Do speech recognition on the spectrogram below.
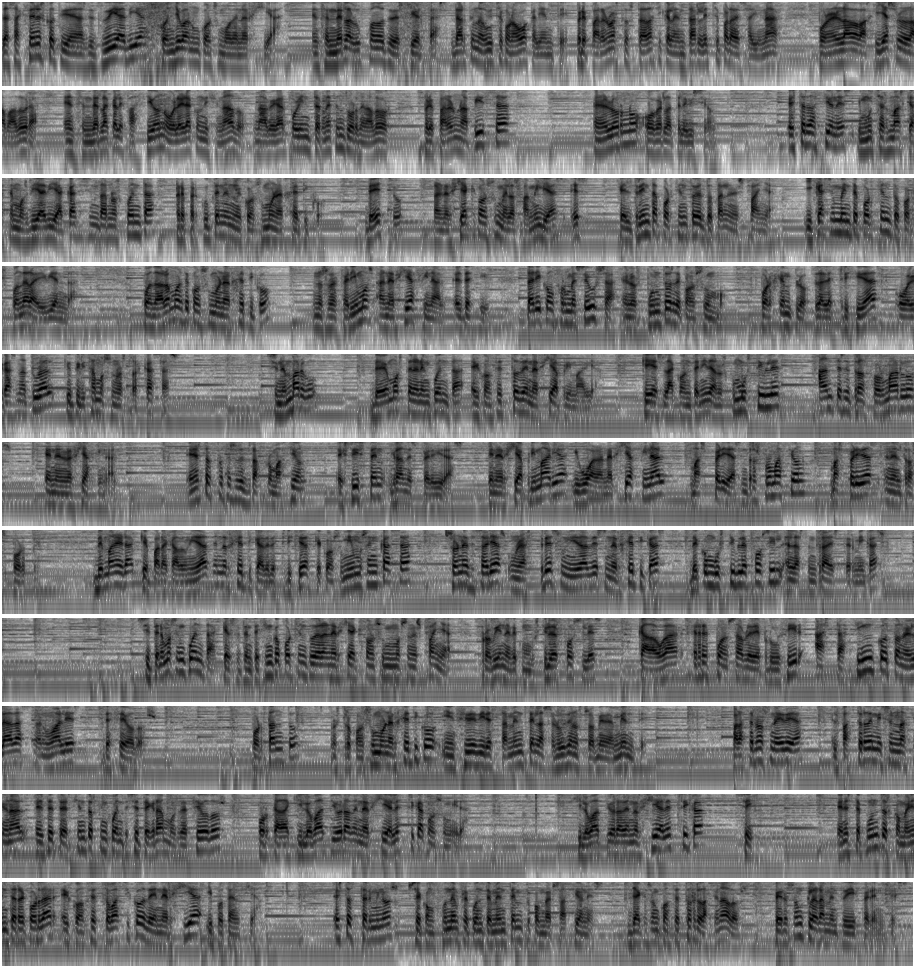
Las acciones cotidianas de tu día a día conllevan un consumo de energía. Encender la luz cuando te despiertas, darte una ducha con agua caliente, preparar unas tostadas y calentar leche para desayunar, poner el lavavajillas sobre la lavadora, encender la calefacción o el aire acondicionado, navegar por internet en tu ordenador, preparar una pizza en el horno o ver la televisión. Estas acciones y muchas más que hacemos día a día casi sin darnos cuenta repercuten en el consumo energético. De hecho, la energía que consumen las familias es el 30% del total en España y casi un 20% corresponde a la vivienda. Cuando hablamos de consumo energético, nos referimos a energía final, es decir, tal y conforme se usa en los puntos de consumo, por ejemplo, la electricidad o el gas natural que utilizamos en nuestras casas. Sin embargo, debemos tener en cuenta el concepto de energía primaria, que es la contenida en los combustibles antes de transformarlos en energía final. En estos procesos de transformación existen grandes pérdidas. Energía primaria igual a energía final más pérdidas en transformación más pérdidas en el transporte de manera que para cada unidad energética de electricidad que consumimos en casa son necesarias unas 3 unidades energéticas de combustible fósil en las centrales térmicas. Si tenemos en cuenta que el 75% de la energía que consumimos en España proviene de combustibles fósiles, cada hogar es responsable de producir hasta 5 toneladas anuales de CO2. Por tanto, nuestro consumo energético incide directamente en la salud de nuestro medio ambiente. Para hacernos una idea, el factor de emisión nacional es de 357 gramos de CO2 por cada kilovatio hora de energía eléctrica consumida. ¿Kilovatio hora de energía eléctrica? Sí. En este punto es conveniente recordar el concepto básico de energía y potencia. Estos términos se confunden frecuentemente en conversaciones, ya que son conceptos relacionados, pero son claramente diferentes.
